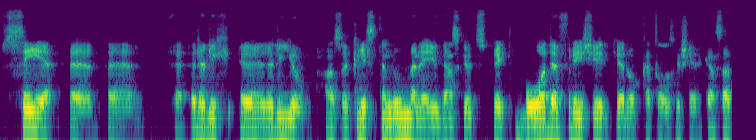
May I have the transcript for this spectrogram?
se uh, Eh, religion. Alltså kristendomen är ju ganska utspritt, både frikyrkor och katolska kyrkan. Så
